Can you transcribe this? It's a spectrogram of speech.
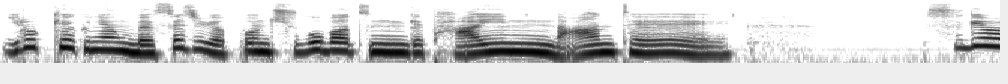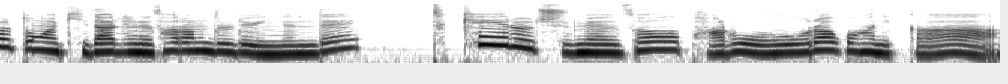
이렇게 그냥 메시지 몇 번 주고받은 게 다인 나한테 수개월 동안 기다리는 사람들도 있는데 특혜를 주면서 바로 오라고 하니까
